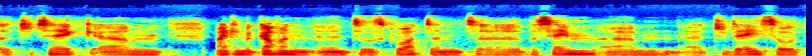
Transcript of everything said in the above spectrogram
uh, to take um, Michael McGovern into the squad, and uh, the same um, uh, today. So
